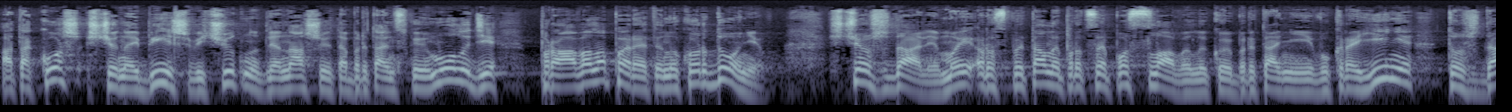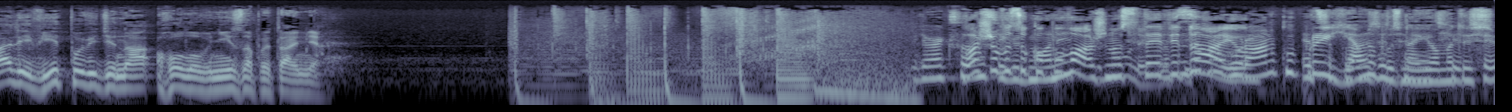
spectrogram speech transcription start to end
а також, що найбільш відчутно для нашої та британської молоді, правила перетину кордонів. Що ж далі? Ми розпитали про це посла Великої Британії в Україні. Тож далі відповіді на головні запитання. Ваше високоповажносте, вітаю. Доброго ранку, приємно познайомитись.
